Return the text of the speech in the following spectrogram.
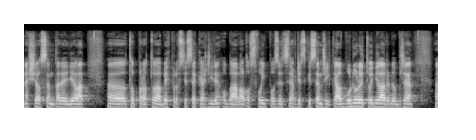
Nešel jsem tady dělat eh, to proto, abych prostě se každý den obával o svoji pozici a vždycky jsem říkal, budu-li to dělat dobře eh,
